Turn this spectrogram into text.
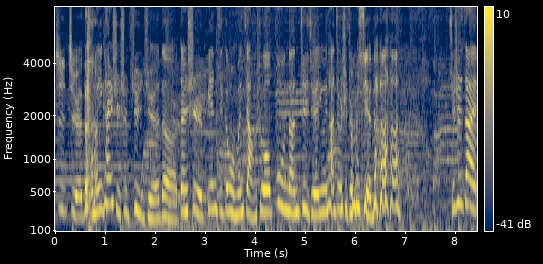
拒绝的。我们一开始是拒绝的，但是编辑跟我们讲说不能拒绝，因为他就是这么写的。其实，在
